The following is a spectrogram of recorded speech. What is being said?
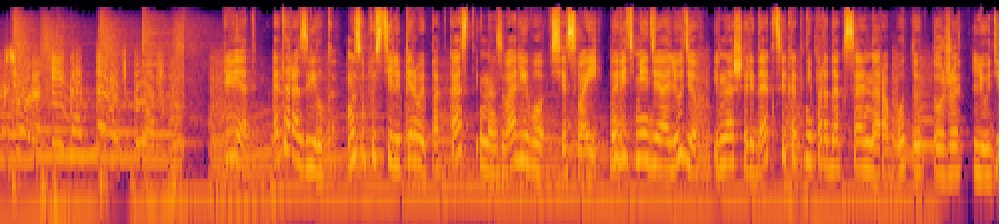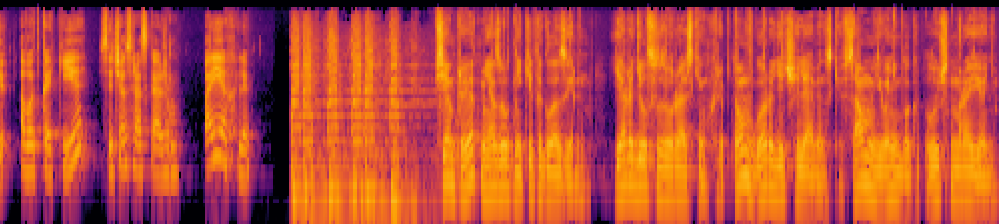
актера и готовить плов. Привет, это «Развилка». Мы запустили первый подкаст и назвали его «Все свои». Мы ведь медиа о людях, и в нашей редакции, как ни парадоксально, работают тоже люди. А вот какие? Сейчас расскажем. Поехали! Всем привет, меня зовут Никита Глазырин. Я родился за Уральским хребтом в городе Челябинске, в самом его неблагополучном районе.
